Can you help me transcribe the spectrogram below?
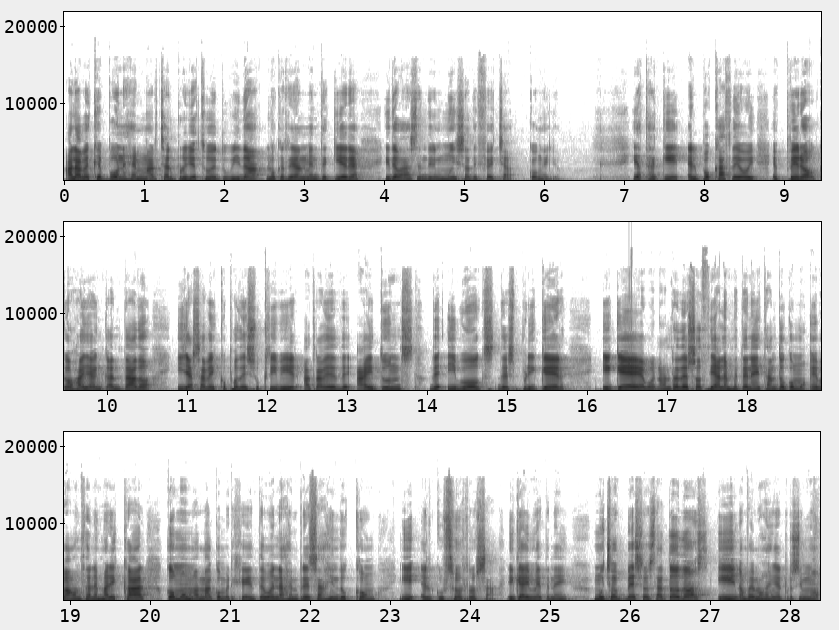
A la vez que pones en marcha el proyecto de tu vida, lo que realmente quieres y te vas a sentir muy satisfecha con ello. Y hasta aquí el podcast de hoy. Espero que os haya encantado y ya sabéis que os podéis suscribir a través de iTunes, de Evox, de Spreaker y que, bueno, en redes sociales me tenéis tanto como Eva González Mariscal como Mamá Convergente o en las empresas Induscon y el curso Rosa y que ahí me tenéis. Muchos besos a todos y nos vemos en el próximo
